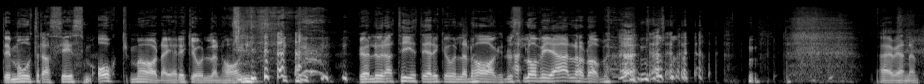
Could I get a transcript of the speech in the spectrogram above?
det är mot rasism och mörda Erik Ullenhag. vi har lurat hit Erik Ullenhag, nu slår vi ihjäl honom. Nej, jag vet inte.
